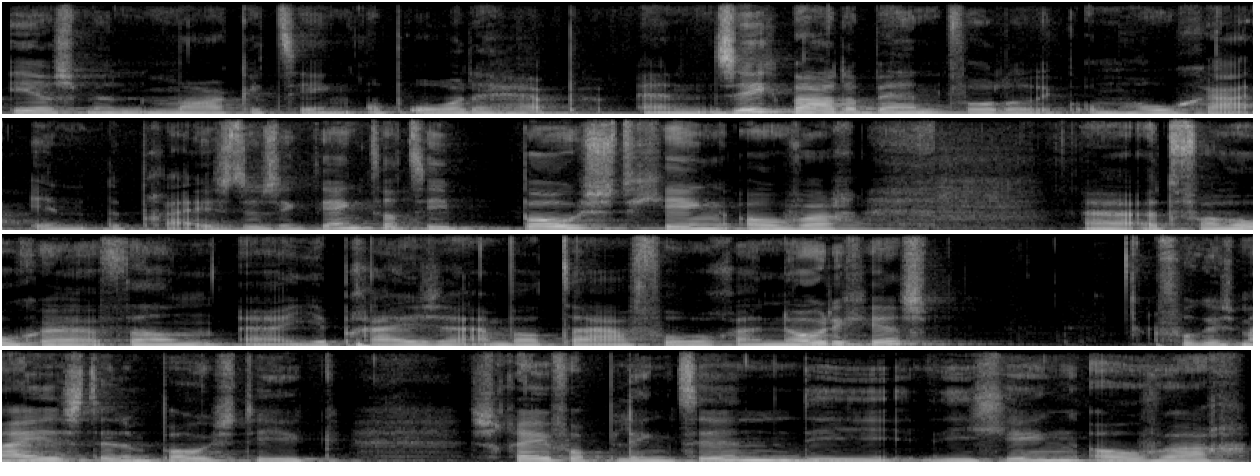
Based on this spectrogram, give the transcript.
eerst mijn marketing op orde heb en zichtbaarder ben voordat ik omhoog ga in de prijs. Dus ik denk dat die post ging over uh, het verhogen van uh, je prijzen en wat daarvoor nodig is. Volgens mij is dit een post die ik schreef op LinkedIn, die, die ging over.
